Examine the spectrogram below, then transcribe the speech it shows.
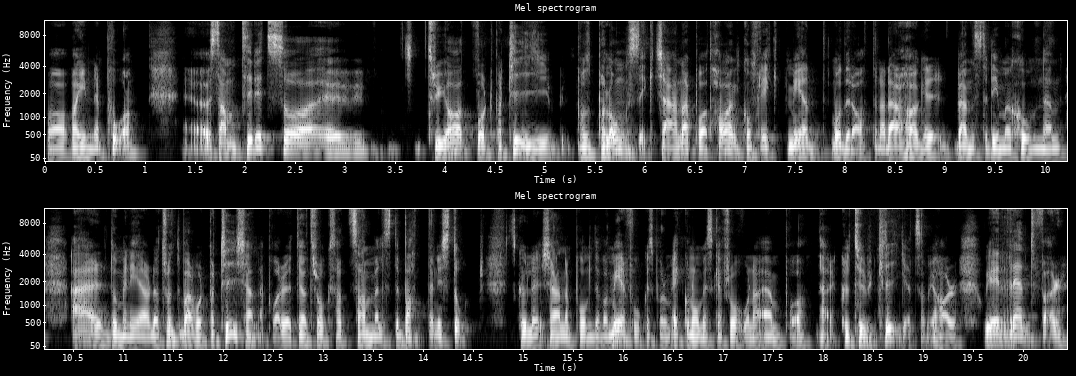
var, var inne på. Eh, samtidigt så eh, tror jag att vårt parti på, på lång sikt tjänar på att ha en konflikt med Moderaterna där höger-vänster-dimensionen är dominerande. Jag tror inte bara vårt parti tjänar på det utan jag tror också att samhällsdebatten i stort skulle tjäna på om det var mer fokus på de ekonomiska frågorna än på det här kulturkriget som vi har. Och jag är rädd för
